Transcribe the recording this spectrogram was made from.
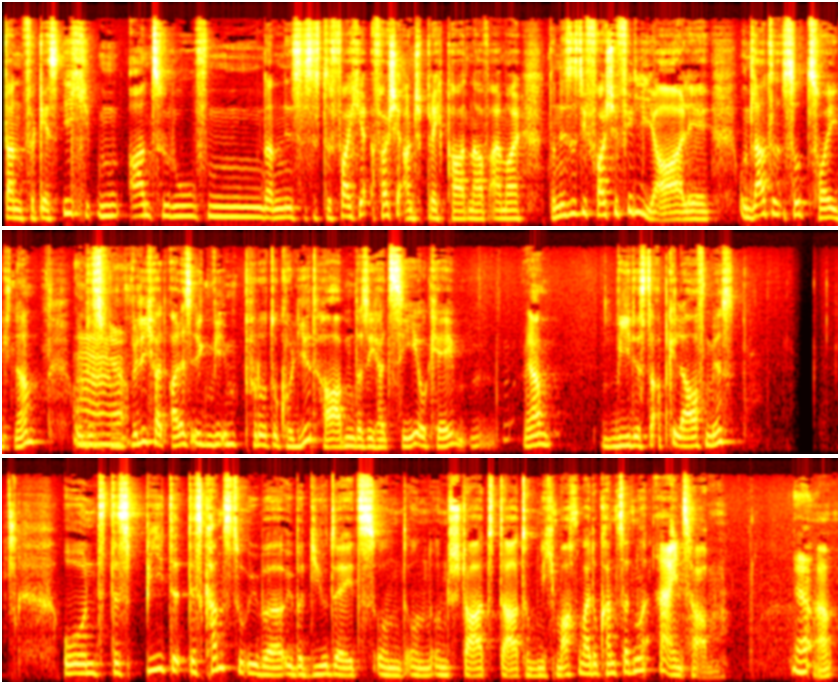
dann vergesse ich anzurufen, dann ist es der falsche, falsche Ansprechpartner auf einmal, dann ist es die falsche Filiale und lauter so Zeug, ne? Und das ja. will ich halt alles irgendwie im protokolliert haben, dass ich halt sehe, okay, ja, wie das da abgelaufen ist. Und das bietet, das kannst du über, über Due Dates und, und, und Startdatum nicht machen, weil du kannst halt nur eins haben. ja. ja.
